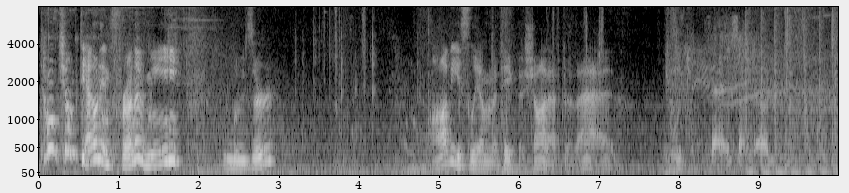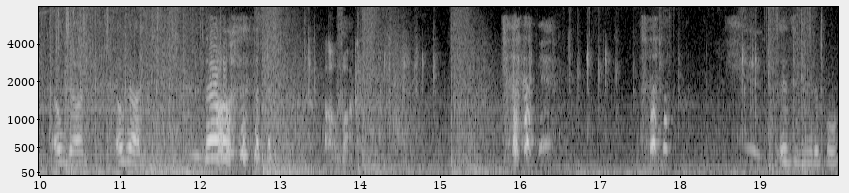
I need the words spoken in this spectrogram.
Don't jump down in front of me, loser. Obviously, I'm gonna take the shot after that. Guys, oh god. Oh god. Oh god. No! Oh fuck. it's beautiful.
